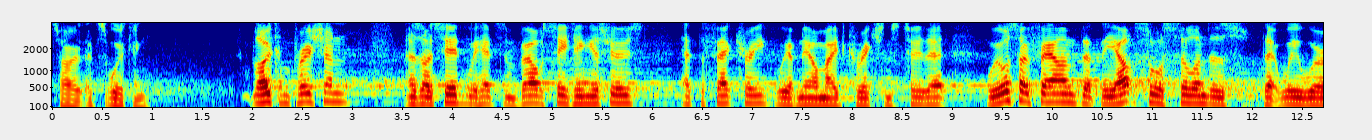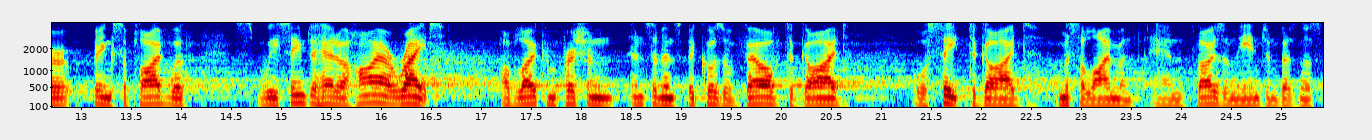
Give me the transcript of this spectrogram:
So it's working. Low compression, as I said, we had some valve seating issues at the factory. We have now made corrections to that. We also found that the outsourced cylinders that we were being supplied with, we seem to have a higher rate of low compression incidents because of valve to guide or seat to guide misalignment, and those in the engine business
